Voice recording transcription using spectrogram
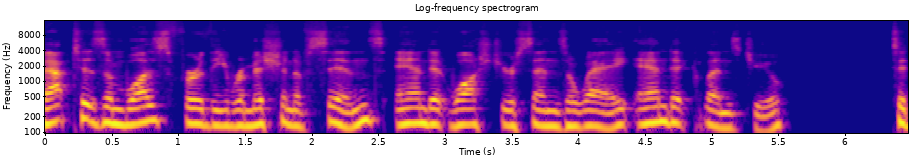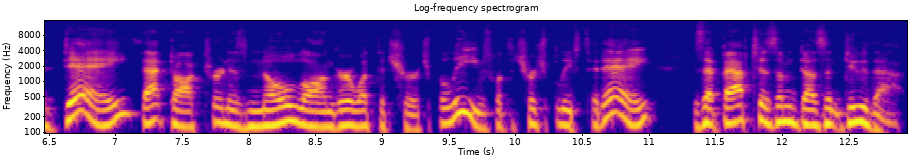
baptism was for the remission of sins and it washed your sins away and it cleansed you. Today, that doctrine is no longer what the church believes. What the church believes today is that baptism doesn't do that.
